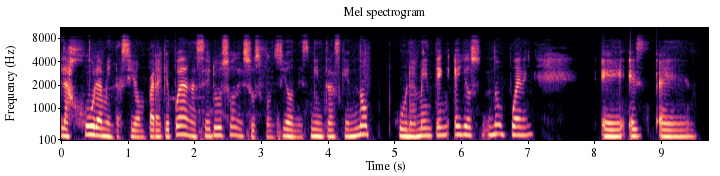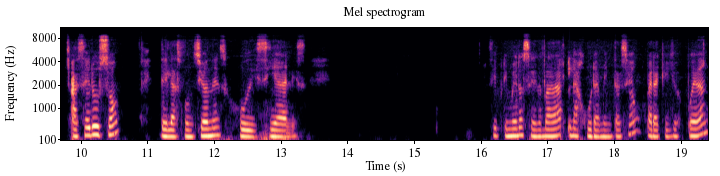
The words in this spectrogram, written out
la juramentación para que puedan hacer uso de sus funciones, mientras que no juramenten, ellos no pueden eh, eh, hacer uso de las funciones judiciales primero se va a dar la juramentación para que ellos puedan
